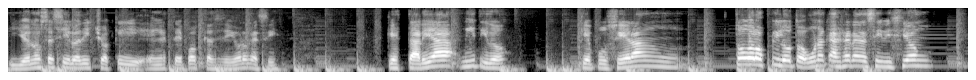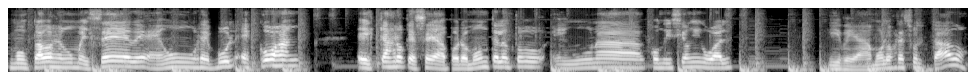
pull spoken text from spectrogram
y yo no sé si lo he dicho aquí en este podcast, y yo creo que sí, que estaría nítido que pusieran todos los pilotos una carrera de exhibición montados en un Mercedes, en un Red Bull, escojan el carro que sea, pero montenlo todo en una condición igual y veamos los resultados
